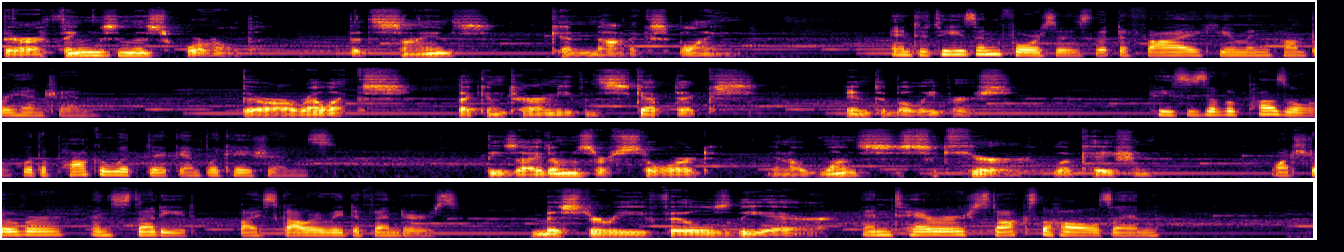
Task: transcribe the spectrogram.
There are things in this world that science cannot explain. Entities and forces that defy human comprehension. There are relics that can turn even skeptics into believers. Pieces of a puzzle with apocalyptic implications. These items are stored in a once secure location. Watched over and studied by scholarly defenders. Mystery fills the air. And terror stalks the halls in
